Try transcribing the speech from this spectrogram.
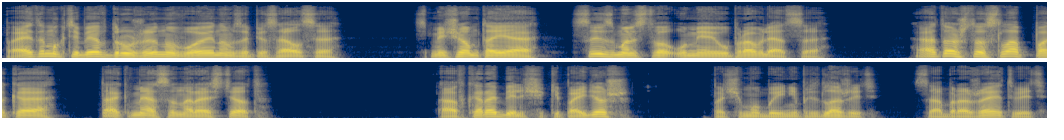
Поэтому к тебе в дружину воином записался. С мечом-то я с измальства умею управляться. А то, что слаб пока, так мясо нарастет. А в корабельщики пойдешь? Почему бы и не предложить? Соображает ведь.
